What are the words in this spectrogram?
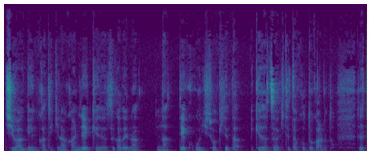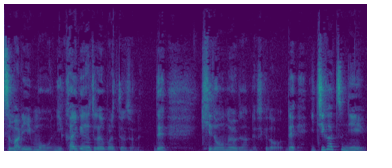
血は喧嘩的な感じで警察沙汰になってここに人が来てた警察が来てたことがあると。でつまりもう2回警察が呼ばれてるんですよね。で昨日の夜なんですけど。で1月に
